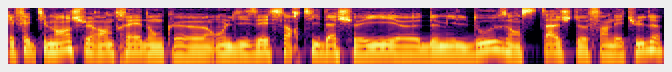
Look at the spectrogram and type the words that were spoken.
Effectivement, je suis rentré, donc euh, on le disait, sorti d'HEI 2012 en stage de fin d'études,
